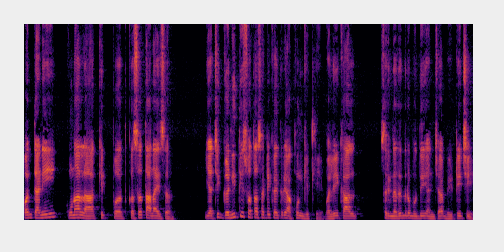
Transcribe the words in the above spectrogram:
पण त्यांनी कुणाला कितपत कसं ताणायचं याची गणिती स्वतःसाठी काहीतरी आखून घेतली आहे भलेही काल श्री नरेंद्र मोदी यांच्या भेटीची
